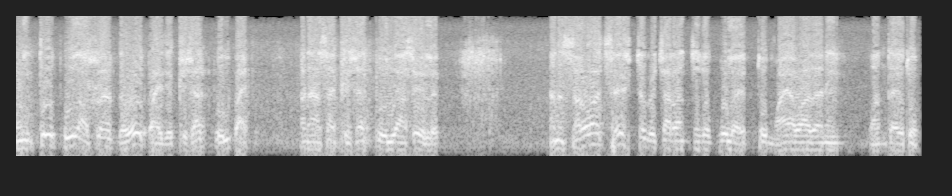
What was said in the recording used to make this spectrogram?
म्हणून तो पूल आपल्या जवळ पाहिजे खिशात पूल पाहिजे. आणि असा खिशात पूल असेल आणि सर्वात श्रेष्ठ विचारांचा जो पूल आहे तो मायावादाने बांधता येतो.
